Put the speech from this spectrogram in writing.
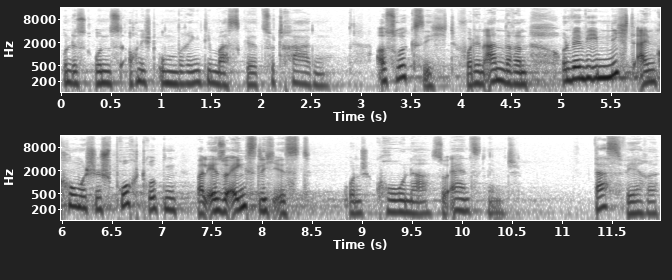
und es uns auch nicht umbringt, die Maske zu tragen. Aus Rücksicht vor den anderen. Und wenn wir ihm nicht einen komischen Spruch drücken, weil er so ängstlich ist und Corona so ernst nimmt. Das wäre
